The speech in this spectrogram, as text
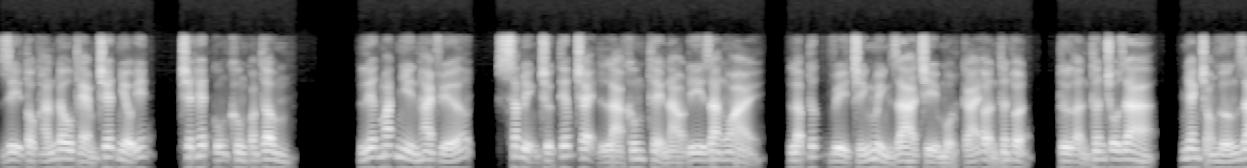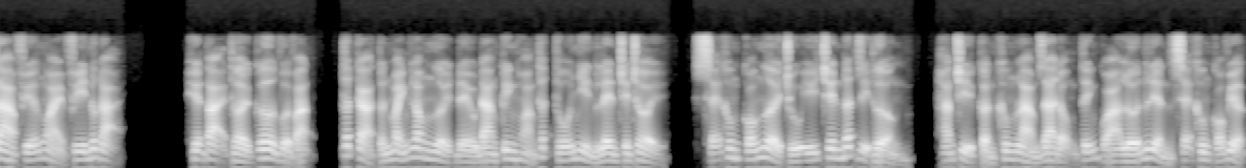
dị tộc hắn đâu thèm chết nhiều ít, chết hết cũng không quan tâm liếc mắt nhìn hai phía, xác định trực tiếp chạy là không thể nào đi ra ngoài, lập tức vì chính mình ra chỉ một cái ẩn thân thuật, từ ẩn thân chỗ ra, nhanh chóng hướng ra phía ngoài phi nước đại. Hiện tại thời cơ vừa vặn, tất cả tấn mánh long người đều đang kinh hoàng thất thố nhìn lên trên trời, sẽ không có người chú ý trên đất dị thường, hắn chỉ cần không làm ra động tĩnh quá lớn liền sẽ không có việc.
